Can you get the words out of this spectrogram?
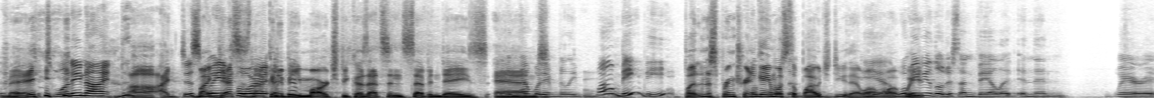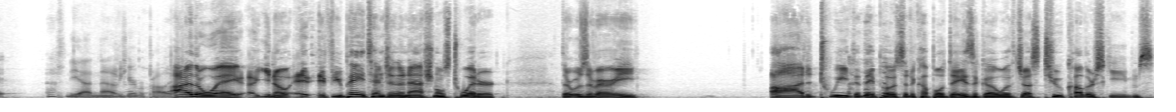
May. 29th. Uh, I Just my guess is for not going to be March because that's in seven days, and, and that wouldn't really. Well, maybe. but in a spring training game, what's the, the- why would you do that? Why, yeah. why- well, wait- maybe they'll just unveil it and then wear it. Yeah. No, you're probably. Either way, uh, you know, if, if you pay attention to Nationals Twitter, there was a very odd tweet that they posted a couple of days ago with just two color schemes,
